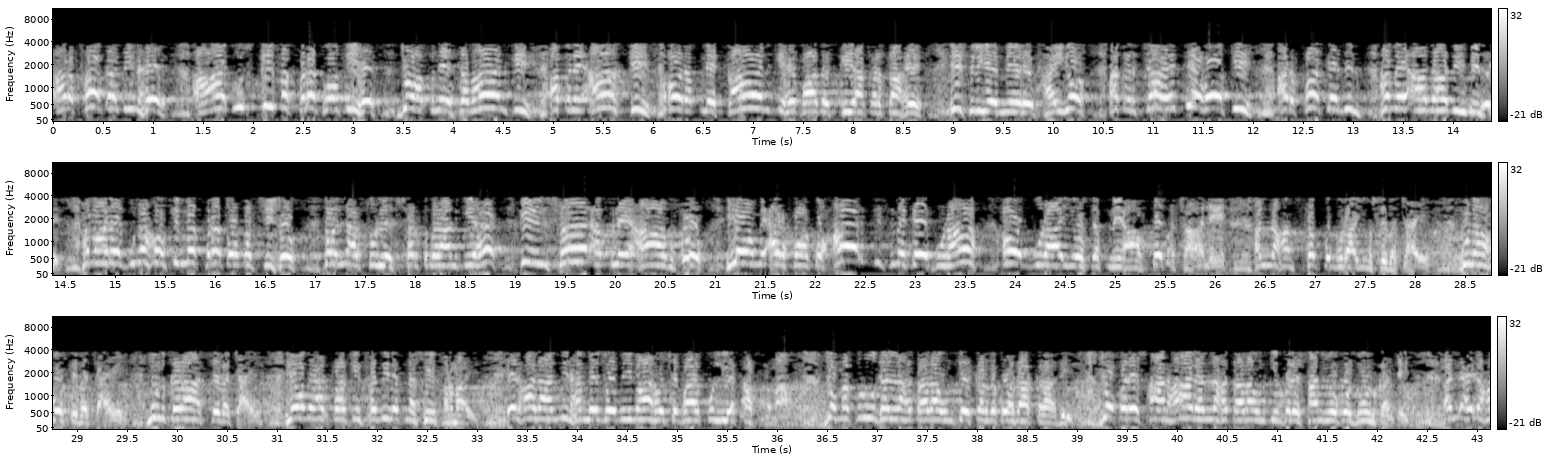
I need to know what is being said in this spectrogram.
عرفہ کا دن ہے۔ آج اس کی مفرت ہوتی ہے جو اپنے زبان کی، اپنے آنکھ کی اور اپنے کان کی حفاظت کیا کرتا ہے۔ اس لیے میرے بھائیوں، اگر چاہتے ہو کہ عرفہ کے دن ہمیں آزادی ملے، ہمارے گناہوں کی نفرت اور بخش ہو، تو اللہ رسول نے شرط بیان کی ہے کہ انسان اپنے آپ کو یوم عرفہ کو ہر قسم کے گناہ اور برائیوں سے اپنے آپ کو بچا لے۔ اللہ ہم سب کو برائیوں سے بچائے، گناہوں سے بچائے، منکرات سے بچائے۔ یوم عرفہ کی فضیلت نصیب فرمائے۔ ارحال عالمین، ہمیں جو بیمار ہو شفا کلی عطا فرما، جو مقروض اللہ تعالیٰ ان کے قرض کو ادا کرا دے۔ جو پریشان حال اللہ تعالیٰ ان کی پریشانیوں کو دور کر دے۔ اللہ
